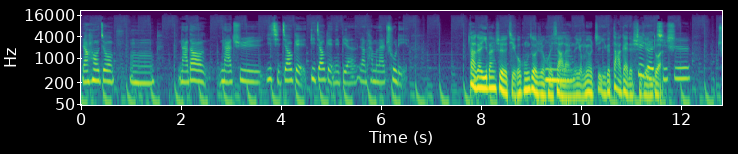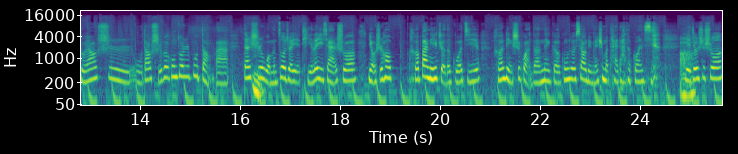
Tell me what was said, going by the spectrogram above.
然后就嗯。拿到拿去一起交给递交给那边，让他们来处理。大概一般是几个工作日会下来呢？有没有这一个大概的时间段？这个其实主要是五到十个工作日不等吧。但是我们作者也提了一下，说有时候和办理者的国籍和领事馆的那个工作效率没什么太大的关系。也就是说，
